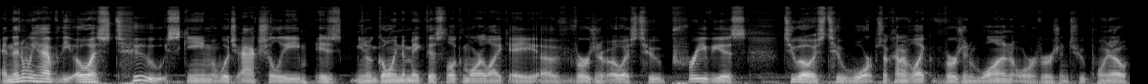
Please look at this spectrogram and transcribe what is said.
and then we have the OS2 scheme, which actually is you know going to make this look more like a, a version of OS2 previous to OS2 Warp, so kind of like version 1 or version 2.0.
